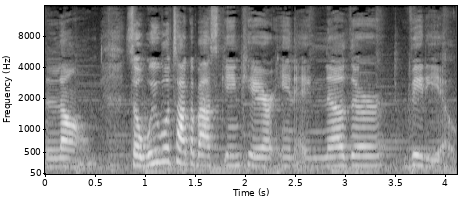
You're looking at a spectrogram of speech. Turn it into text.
long. So we will talk about skincare in another video.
